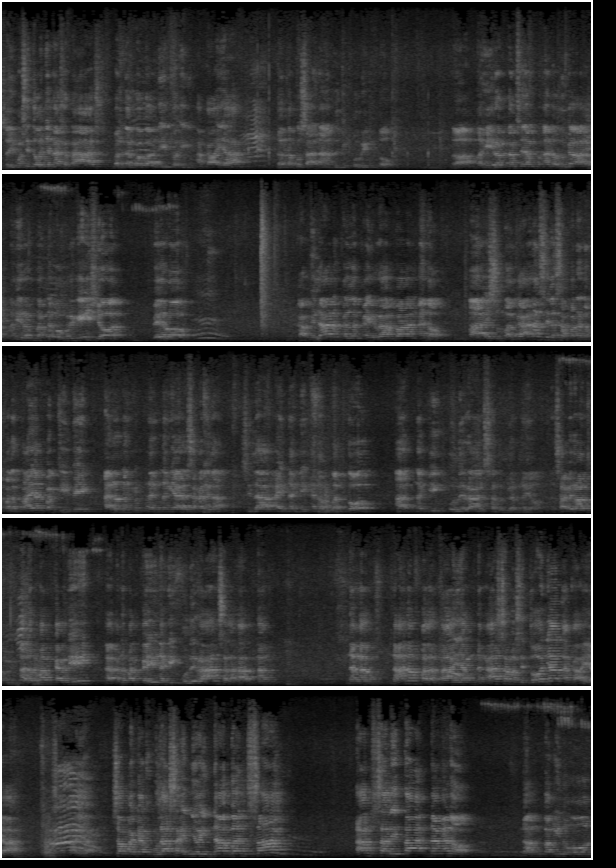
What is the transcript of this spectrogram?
So yung Macedonia nasa taas, bandang baba dito, yung Akaya, doon na kung saan na andun yung Corinto. No? Mahirap lang silang ano, lugar, mahirap lang na congregation, pero kabila ng kanilang kahirapan, ano, ay sumagana sila sa pananampalataya at pag-ibig. Ano nang, nang nangyari sa kanila? Sila ay naging ano, bantog at naging uliran sa lugar na yon. Sabi ron, ano pat kami, uh, ano pat kayo naging uliran sa lahat ng ng nanampalatayang nangasa Macedonia at Akaya, Akaya sapagkat mula sa inyo'y nabansag ang salita ng ano? ng Panginoon.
